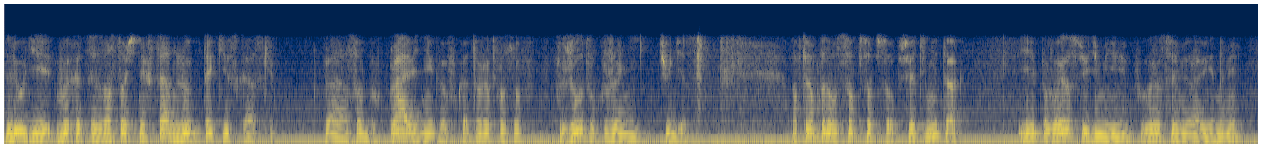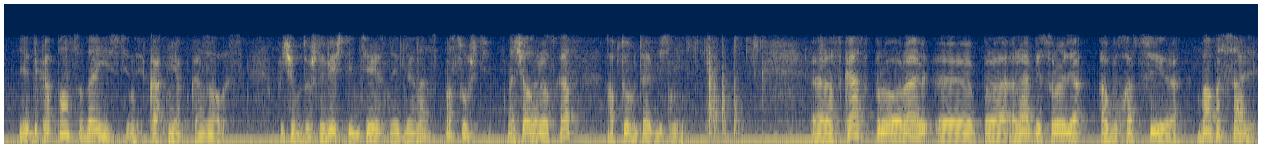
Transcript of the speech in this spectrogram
люди, выходцы из восточных стран, любят такие сказки про особых праведников, которые просто живут в окружении чудес. А потом подумал, стоп, стоп, стоп, все это не так. И поговорил с людьми, поговорил с своими раввинами, и докопался до истины, как мне показалось. Почему? Потому что вещи интересные для нас. Послушайте. Сначала рассказ, а потом это объяснение. Рассказ про, э, про раби Сроиля Абухацира, Баба Сали.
